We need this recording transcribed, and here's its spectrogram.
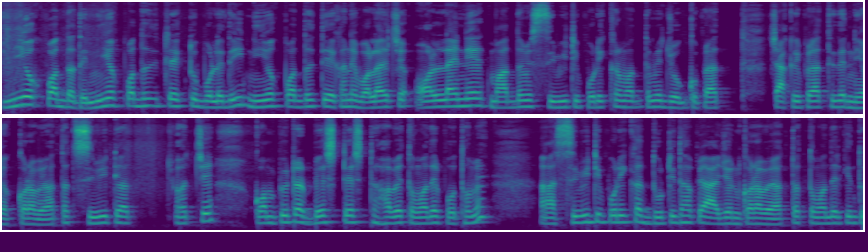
নিয়োগ পদ্ধতি। নিয়োগ পদ্ধতিটা একটু বলে দিই। নিয়োগ পদ্ধতিতে এখানে বলা হয়েছে অনলাইনের মাধ্যমে সিবিটি পরীক্ষার মাধ্যমে যোগ্য প্রার্থী, চাকরি প্রার্থীদের নিয়োগ করা হবে। অর্থাৎ সিবিটি হচ্ছে কম্পিউটার বেস টেস্ট হবে তোমাদের প্রথমে। সিবিটি পরীক্ষা দুটি ধাপে আয়োজন করা হবে। অর্থাৎ তোমাদের কিন্তু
